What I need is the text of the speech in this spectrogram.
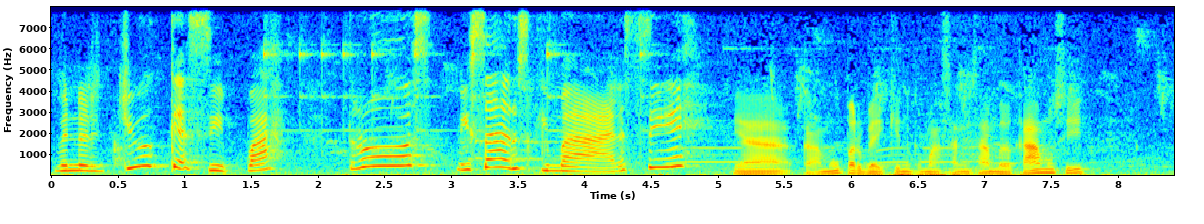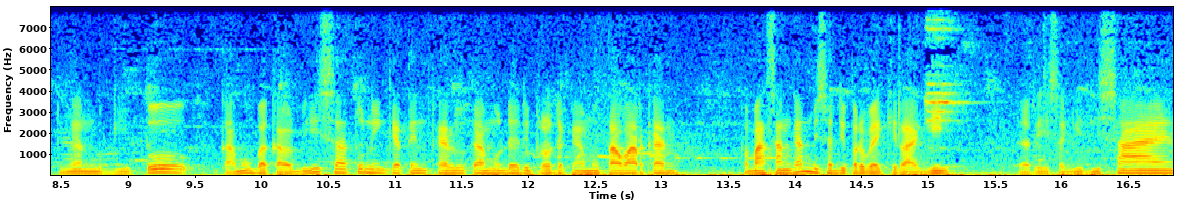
bener juga sih, Pak. Terus, Nisa harus gimana sih? ya kamu perbaikin kemasan sambal kamu sih dengan begitu kamu bakal bisa tuh ningkatin value kamu dari produk yang kamu tawarkan kemasan kan bisa diperbaiki lagi dari segi desain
